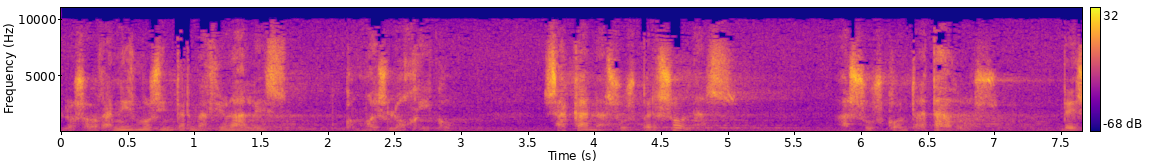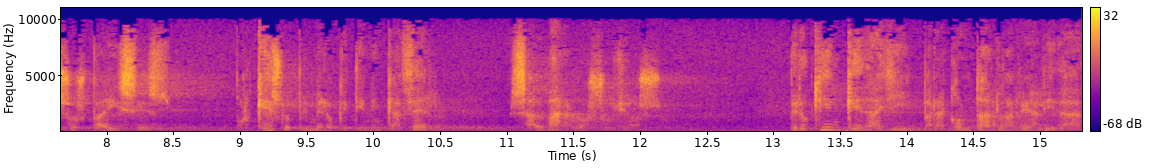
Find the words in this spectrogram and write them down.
los organismos internacionales, como es lógico, sacan a sus personas, a sus contratados de esos países, porque es lo primero que tienen que hacer, salvar a los suyos. Pero ¿quién queda allí para contar la realidad?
